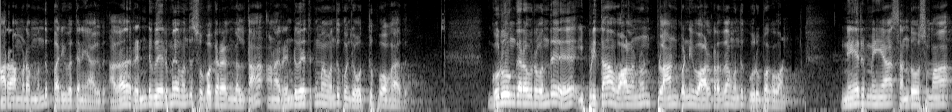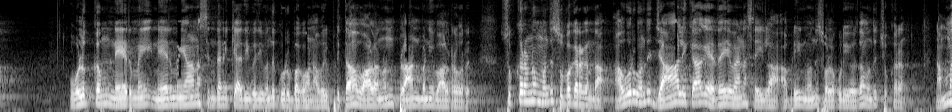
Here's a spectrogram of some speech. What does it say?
ஆறாம் இடம் வந்து பரிவர்த்தனை ஆகுது. அதாவது ரெண்டு பேருமே வந்து சுபகிரகங்கள் தான் ஆனால் ரெண்டு பேர்த்துக்குமே வந்து கொஞ்சம் ஒத்து போகாது. குருங்கிறவர் வந்து இப்படி தான் வாழணும்னு பிளான் பண்ணி வாழ்கிறது தான் வந்து குரு பகவான். நேர்மையாக சந்தோஷமாக ஒழுக்கம் நேர்மை நேர்மையான சிந்தனைக்கு அதிபதி வந்து குரு பகவான். அவர் இப்படித்தான் வாழணும்னு பிளான் பண்ணி வாழ்கிறவர் சுக்கரனும் வந்து சுபகிரகம் தான் அவர் வந்து ஜாலிக்காக எதையை வேணால் செய்யலாம் அப்படின்னு வந்து சொல்லக்கூடியவர் தான் வந்து சுக்கரன். நம்ம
